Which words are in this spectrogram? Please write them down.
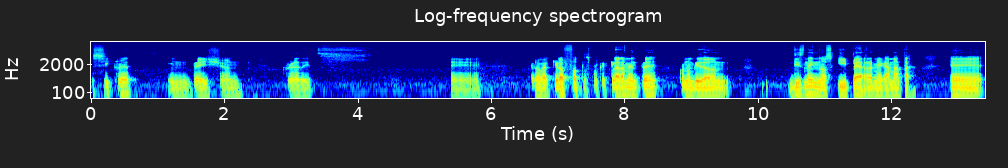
Secret Invasion Credits. Eh, pero a ver, quiero fotos porque claramente con un video Disney nos hiper mega mata. Eh,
